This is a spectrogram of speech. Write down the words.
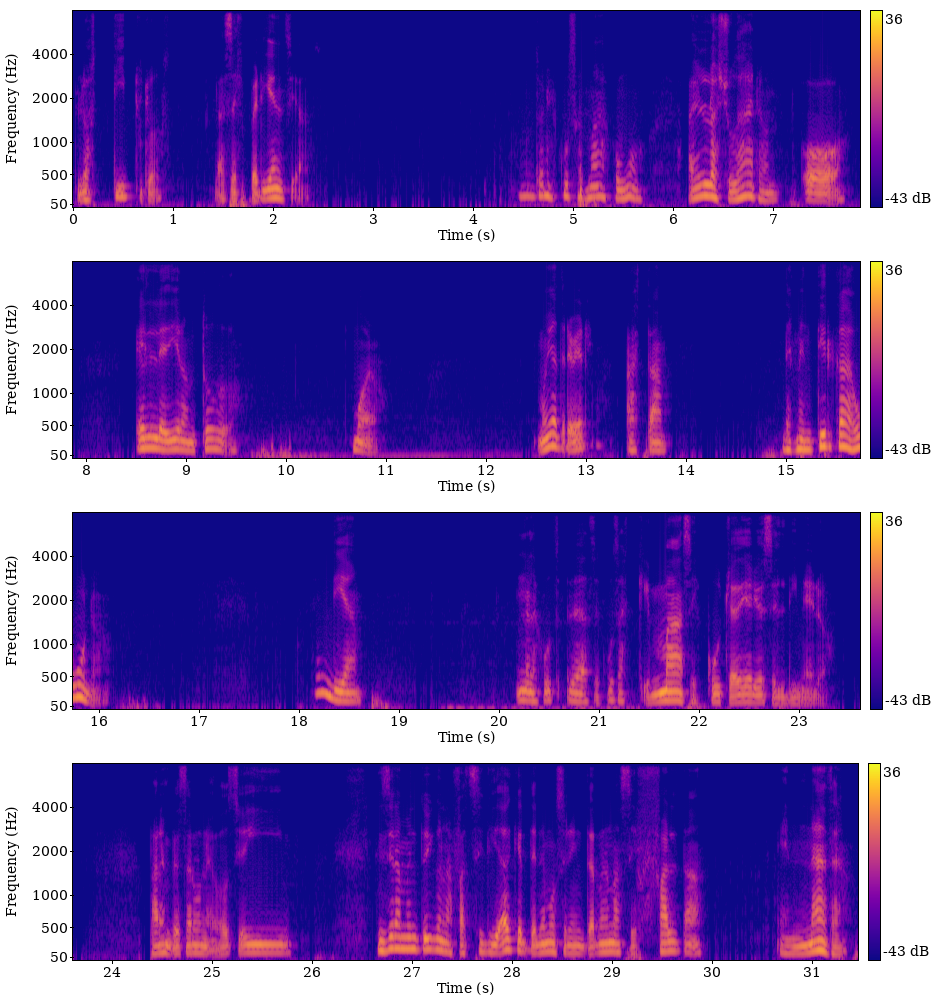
los títulos, las experiencias. Un montón de excusas más como a él lo ayudaron o él le dieron todo. Bueno, me voy a atrever hasta desmentir cada uno. Un día, una de las excusas que más escucho a diario es el dinero. Para empezar un negocio y Sinceramente hoy con la facilidad que tenemos en internet no hace falta en nada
